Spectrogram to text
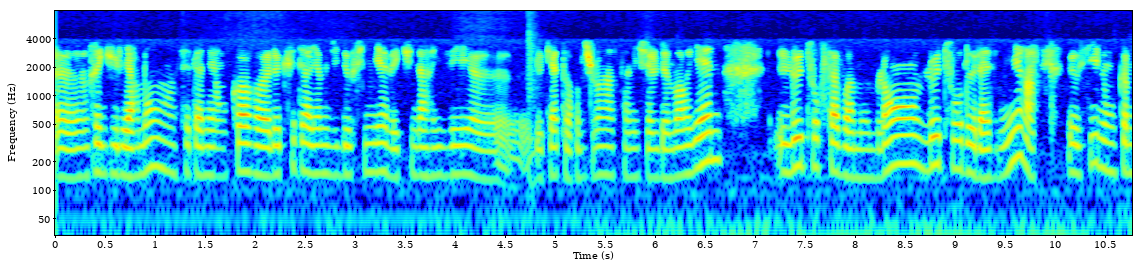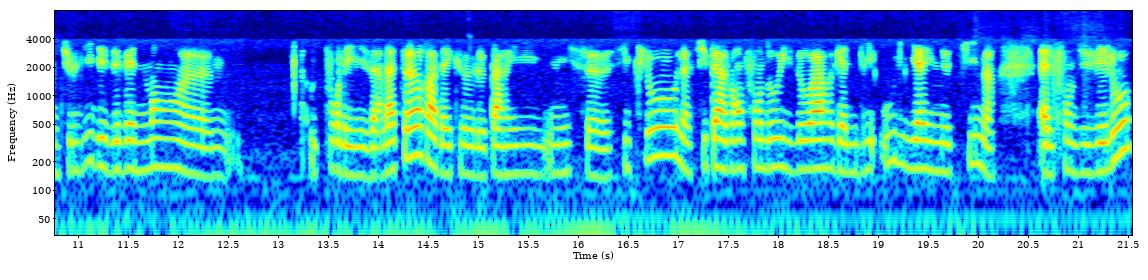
Euh, régulièrement. Cette année encore, euh, le Critérium du Dauphiné avec une arrivée euh, le 14 juin à Saint-Michel-de-Maurienne, le Tour Savoie-Mont-Blanc, le Tour de l'Avenir, mais aussi, donc, comme tu le dis, des événements pour les amateurs avec euh, le Paris-Nice euh, Cyclo, la Super Grand Fondo Isoar Galibier où il y a une team, elles font du vélo.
